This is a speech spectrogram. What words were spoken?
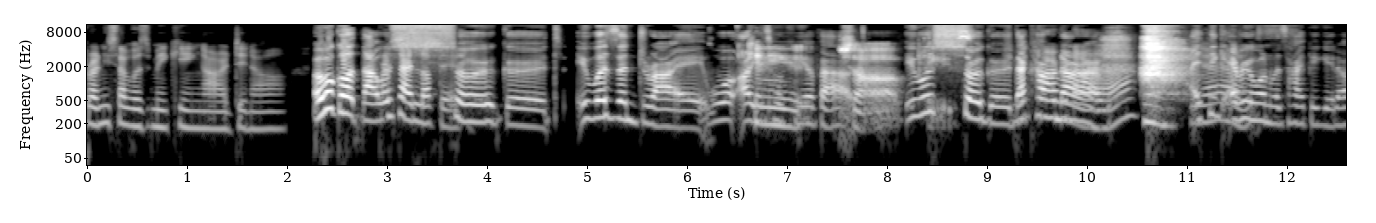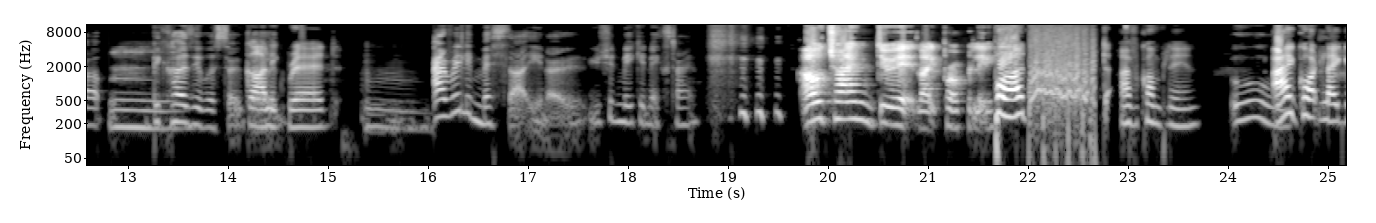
Pranisha was making our dinner. Oh my god, that was I loved it. so good. It wasn't dry. What are Can you talking you about? shut up? It was please? so good. That carbonara. I think everyone was hyping it up Mm. because it was so good. Garlic bread. Mm. I really miss that, you know. You should make it next time. I'll try and do it like properly. But I've complained. Ooh. I got like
